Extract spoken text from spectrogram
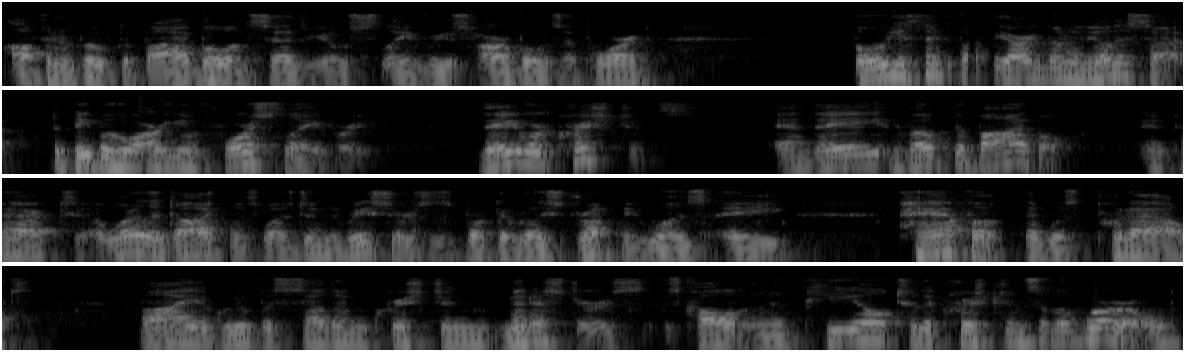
often invoked the Bible and said, you know, slavery is horrible, it's abhorrent. But what do you think about the argument on the other side? The people who are arguing for slavery, they were Christians and they invoked the Bible. In fact, uh, one of the documents while I was doing the this book that really struck me was a pamphlet that was put out by a group of Southern Christian ministers. It's called An Appeal to the Christians of the World,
